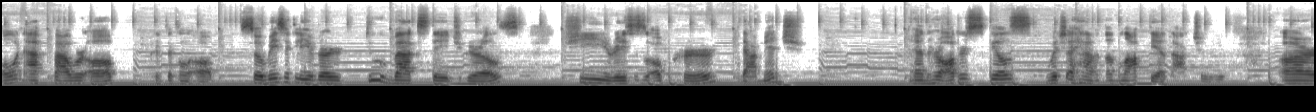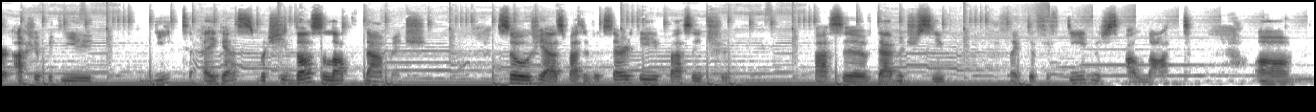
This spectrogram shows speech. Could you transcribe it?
Own act power up critical up. So basically if there are two backstage girls she raises up her damage. And her other skills which I haven't unlocked yet actually are actually pretty neat I guess. But she does a lot of damage. So she has passive dexterity passive passive damage received like the 15 which is a lot. Um,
